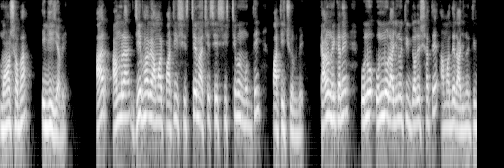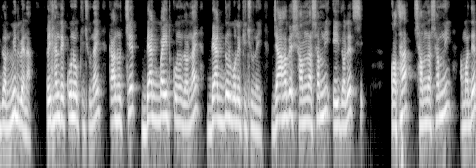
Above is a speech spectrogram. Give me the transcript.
মহাসভা এগিয়ে যাবে। আর আমরা যেভাবে আমার পার্টির সিস্টেম আছে, সেই সিস্টেমের মধ্যেই পার্টি চলবে। কারণ এখানে কোনো অন্য রাজনৈতিক দলের সাথে আমাদের রাজনৈতিক দল মিলবে না। এখানে কোনো কিছু নাই। কারণ হচ্ছে ব্যাকবাইট কোনো দল নাই ব্যাকডোর বলে কিছু নেই। যা হবে সামনাসামনি এই দলের কথা সামনাসামনি আমাদের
